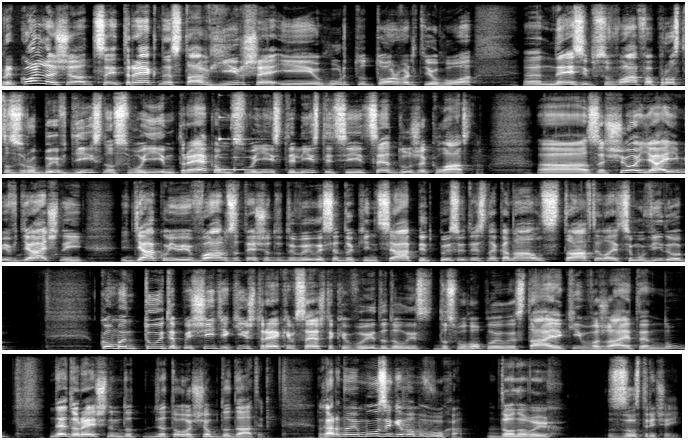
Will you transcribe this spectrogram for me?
Прикольно, що цей трек не став гірше, і гурт Торвальд його е, не зіпсував, а просто зробив дійсно своїм треком в своїй стилістиці, і це дуже класно. А, за що я їм і вдячний. Дякую і вам за те, що додивилися до кінця. Підписуйтесь на канал, ставте лайк цьому відео. Коментуйте, пишіть, які ж треки все ж таки ви додали до свого плейлиста, які вважаєте, ну, недоречним для того, щоб додати. Гарної музики вам вуха. До нових зустрічей!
